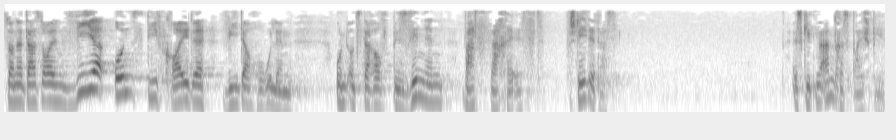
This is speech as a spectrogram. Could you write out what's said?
sondern da sollen wir uns die Freude wiederholen und uns darauf besinnen, was Sache ist. Versteht ihr das? Es gibt ein anderes Beispiel.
